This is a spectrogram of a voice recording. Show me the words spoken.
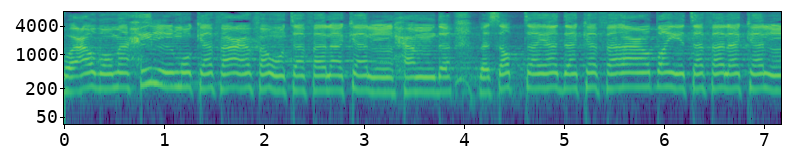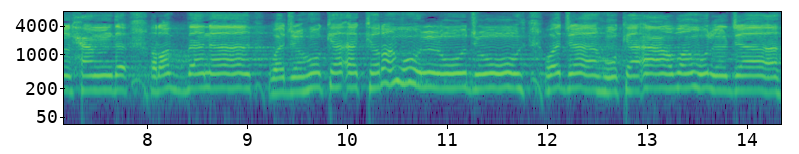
وعظم حلمك فعفوت فلك الحمد. بسطت يدك فأعطيت فلك الحمد. ربنا وجهك أكرم الوجوه وجاهك أعظم الجاه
